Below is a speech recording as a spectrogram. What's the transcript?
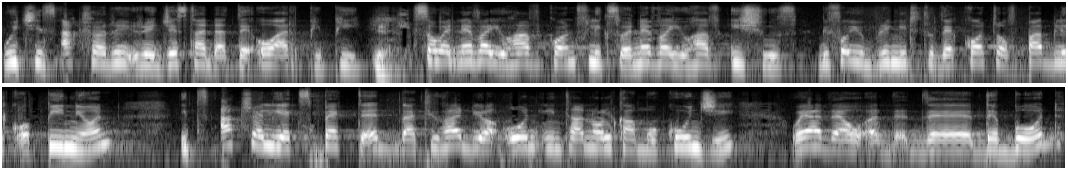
which is actually registered at the ORPP. Yes. So whenever you have conflicts, whenever you have issues, before you bring it to the court of public opinion, it's actually expected that you had your own internal kamukunji, where the, the, the, the board,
